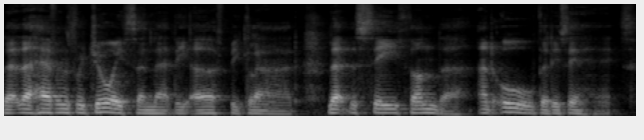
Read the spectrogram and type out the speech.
Let the heavens rejoice and let the earth be glad. Let the sea thunder and all that is in it.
